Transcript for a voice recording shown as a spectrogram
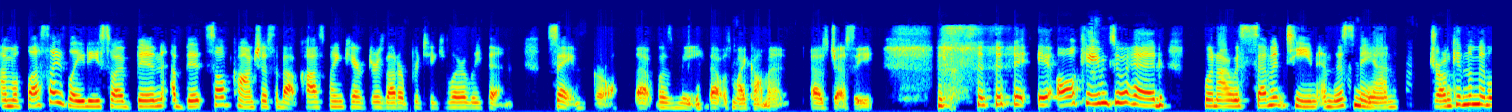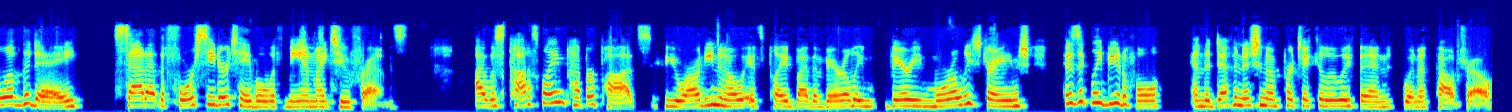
I'm a plus size lady, so I've been a bit self conscious about cosplaying characters that are particularly thin. Same, girl. That was me. That was my comment as Jesse. it all came to a head when I was 17, and this man, drunk in the middle of the day, sat at the four seater table with me and my two friends. I was cosplaying Pepper Potts, who you already know is played by the very, very morally strange, physically beautiful, and the definition of particularly thin Gwyneth Paltrow.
